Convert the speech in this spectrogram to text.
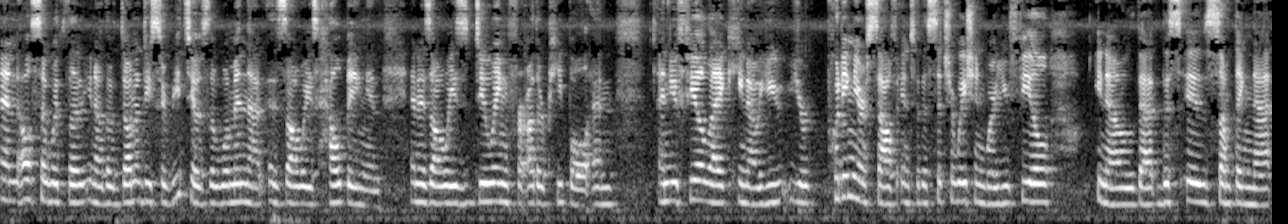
and also with the, you know, the Donna di Servizio the woman that is always helping and, and is always doing for other people. And, and you feel like, you know, you, you're putting yourself into the situation where you feel, you know, that this is something that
